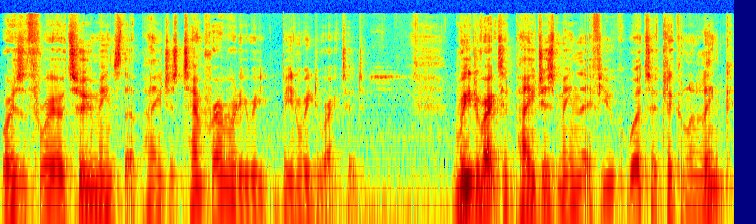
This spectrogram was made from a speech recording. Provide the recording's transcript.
whereas a 302 means that a page has temporarily re been redirected. Redirected pages mean that if you were to click on a link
